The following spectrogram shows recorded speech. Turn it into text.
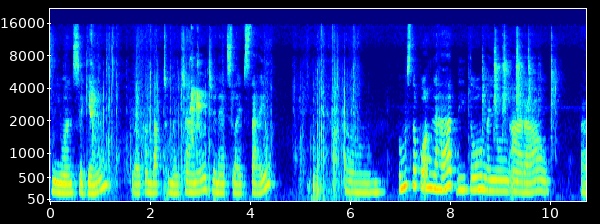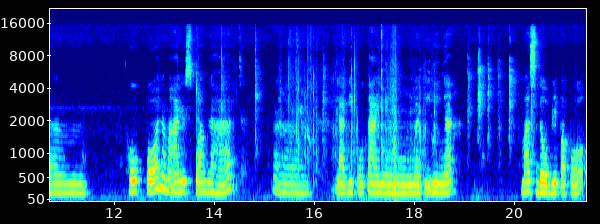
it's me once again. Welcome back to my channel, Jeanette's Lifestyle. Um, kumusta po ang lahat dito ngayong araw? Um, hope po na maayos po ang lahat. Uh, lagi po tayong mag-iingat. Mas doble pa po.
